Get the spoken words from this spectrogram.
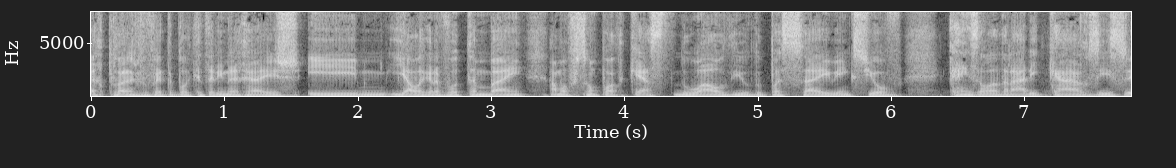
a reportagem foi feita pela Catarina Reis e, e ela gravou também há uma versão podcast do áudio do passeio em que se ouve cães a ladrar e carros e isso.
